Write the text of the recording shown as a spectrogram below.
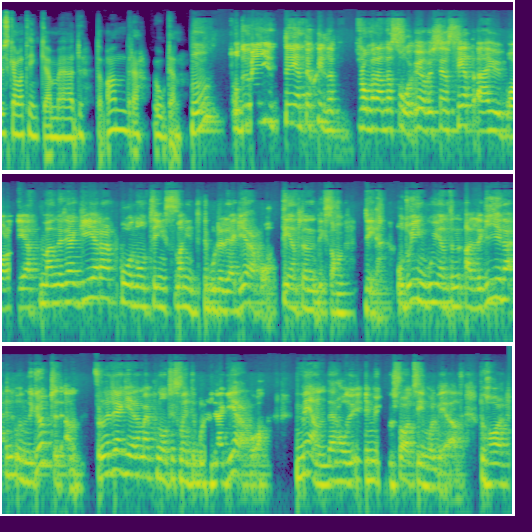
Hur ska man tänka med de andra orden? Mm. Och de är ju inte egentligen skilda från varandra så. Överkänslighet är ju bara det att man reagerar på någonting som man inte borde reagera på. Det är egentligen liksom det. Och då ingår egentligen allergierna en undergrupp till den. För då reagerar man på någonting som man inte borde reagera på. Men där har du immunförsvaret involverat. Du har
